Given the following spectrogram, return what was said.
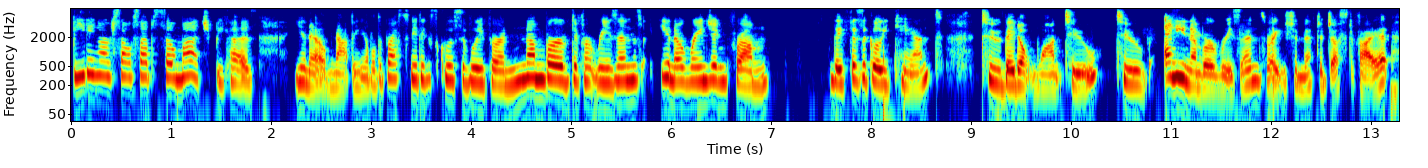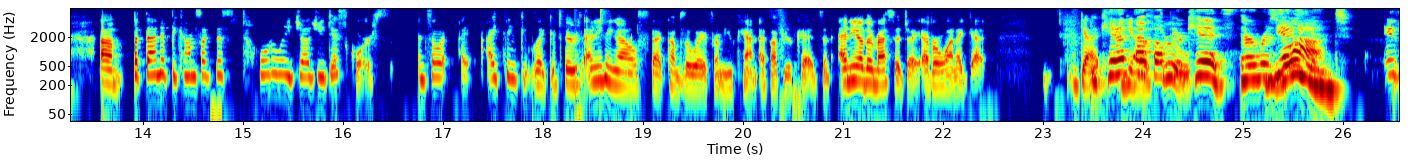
beating ourselves up so much because, you know, not being able to breastfeed exclusively for a number of different reasons, you know, ranging from they physically can't to they don't want to to any number of reasons right you shouldn't have to justify it um, but then it becomes like this totally judgy discourse and so I, I think like if there's anything else that comes away from you can't f up your kids and any other message i ever want to get get. You can't you know, f up your kids. They're resilient. Yeah. They're,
